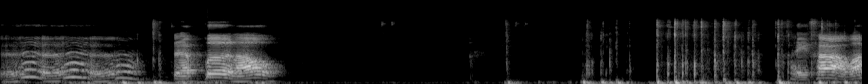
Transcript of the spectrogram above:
เออแรปเปอร์เราใครฆ่าวะ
